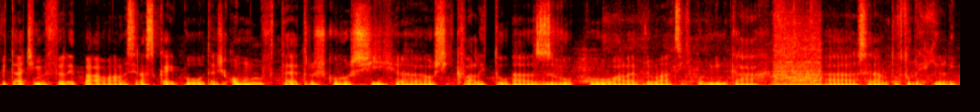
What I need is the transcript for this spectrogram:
vytáčíme Filipa, voláme si na Skypeu, takže omluvte trošku horší, eh, horší kvalitu eh, zvuku, ale v domácích podmínkách se nám to v tuhle chvíli líp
